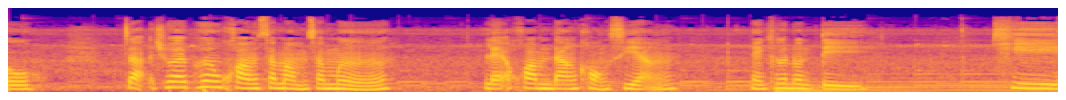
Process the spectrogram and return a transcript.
ล จะช่วยเพิ่มความสม่ำเสมอ และความดังของเสียงในเครื่องดนตรี คีย์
